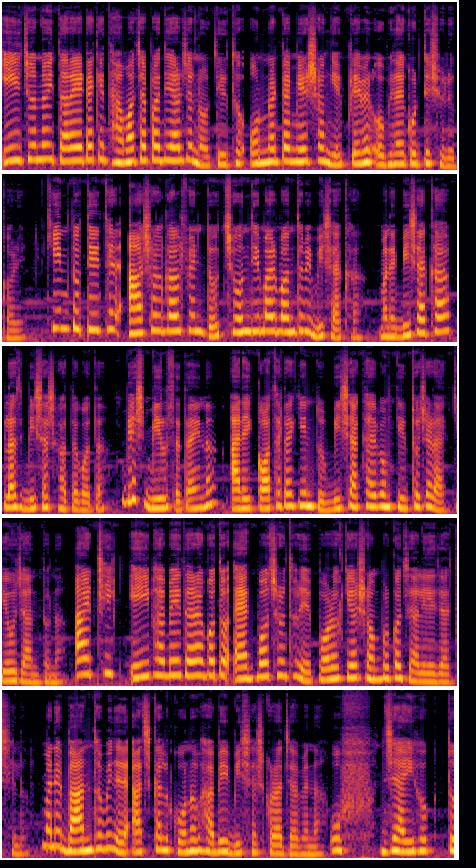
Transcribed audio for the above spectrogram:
এই জন্যই তারা এটাকে ধামাচাপা দেওয়ার জন্য তীর্থ অন্য একটা মেয়ের সঙ্গে প্রেমের অভিনয় করতে শুরু করে। কিন্তু তীর্থের আসল গার্লফ্রেন্ড তো চন্দিমার বান্ধবী বিশাখা মানে বিশাখা প্লাস বিশ্বাসঘাতকতা। বেশ মিলছে, তাই না? আর এই কথাটা কিন্তু বিশাখা এবং তীর্থ ছাড়া কেউ জানতো না। আর ঠিক এইভাবে তারা গত এক বছর ধরে পরকীয়ার সম্পর্ক চালিয়ে যাচ্ছিল। মানে বান্ধবীদের আজকাল কোনোভাবেই বিশ্বাস করা যাবে না। উফ, যাই হোক, তো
